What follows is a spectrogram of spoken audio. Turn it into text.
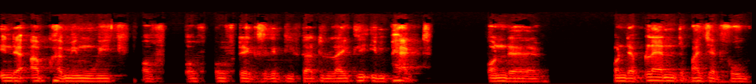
in the upcoming week of, of, of the executive that will likely impact on the on the planned budget vote.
